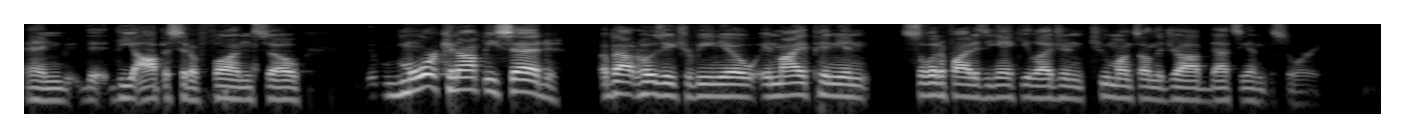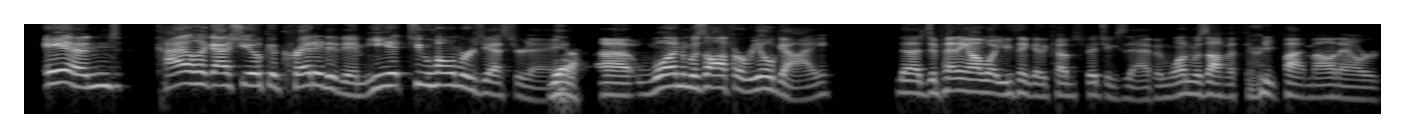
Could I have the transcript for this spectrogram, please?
and the, the opposite of fun. So, more cannot be said about Jose Trevino. In my opinion, solidified as a Yankee legend, two months on the job. That's the end of the story. And Kyle Higashioka credited him. He hit two homers yesterday. Yeah. Uh, one was off a real guy, uh, depending on what you think of the Cubs pitching staff. And one was off a 35 mile an hour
